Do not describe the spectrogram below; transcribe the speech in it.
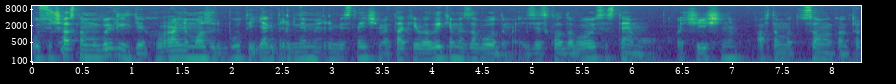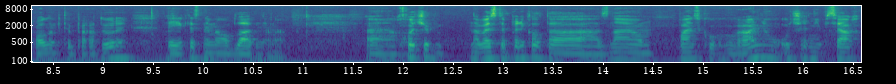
У сучасному вигляді гуральні можуть бути як дрібними ремісничими, так і великими заводами зі складовою системою, очищенням, автоматизованим контролем температури та якісними обладнаннями. Е, Хочу навести приклад, а, знаю панську гуральню у Чернівцях.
